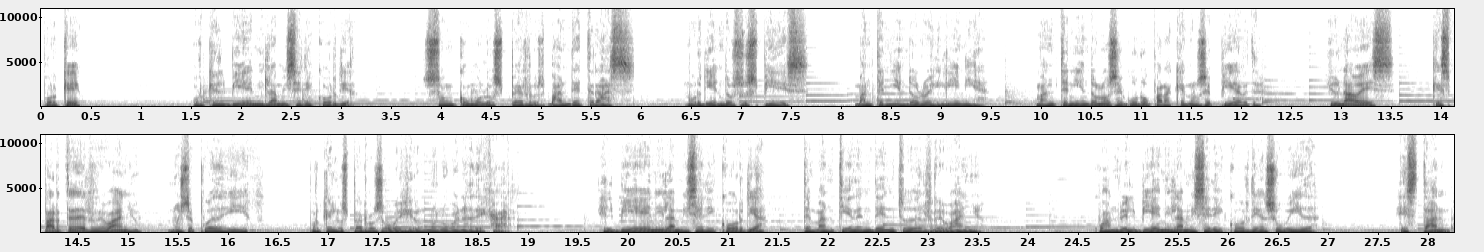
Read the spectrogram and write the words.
¿Por qué? Porque el bien y la misericordia son como los perros, van detrás, mordiendo sus pies, manteniéndolo en línea, manteniéndolo seguro para que no se pierda. Y una vez que es parte del rebaño, no se puede ir, porque los perros ovejeros no lo van a dejar. El bien y la misericordia te mantienen dentro del rebaño. Cuando el bien y la misericordia en su vida están,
